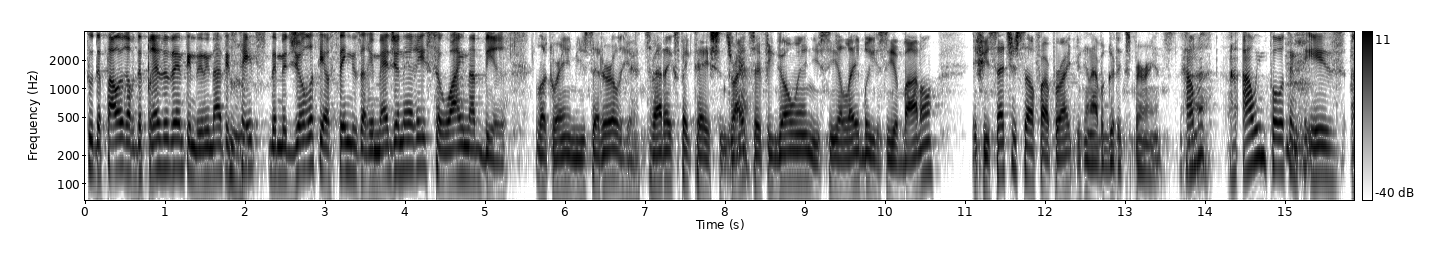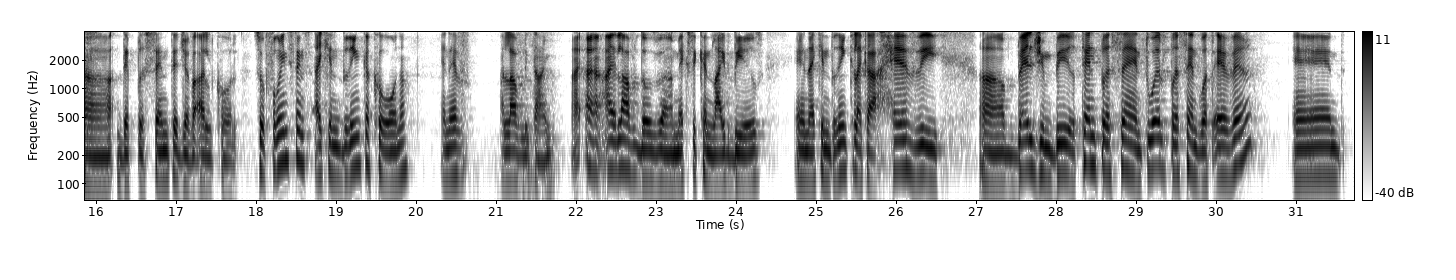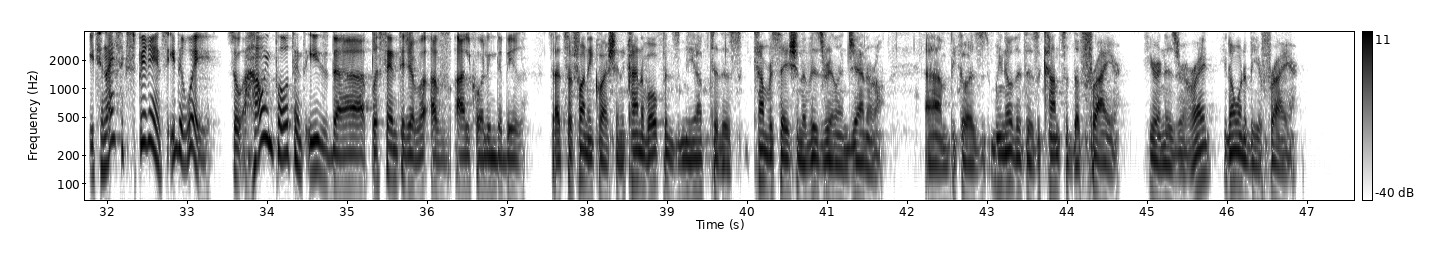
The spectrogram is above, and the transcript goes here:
to the power of the president in the United States, the majority of things are imaginary, so why not beer? Look, Raim, you said earlier, it's about expectations, right? Yeah. So if you go in, you see a label, you see a bottle. If you set yourself up right, you can have a good experience. How much? How important is uh, the percentage of alcohol? So, for instance, I can drink a Corona and have a lovely time. I, I, I love those uh, Mexican light beers, and I can drink like a heavy uh, Belgian beer, ten percent, twelve percent, whatever, and it's a nice experience either way. So, how important is the percentage of, of alcohol in the beer? So that's a funny question. It kind of opens me up to this conversation of Israel in general, um, because we know that there's a concept of freier here in Israel, right? You don't want to be a freier.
